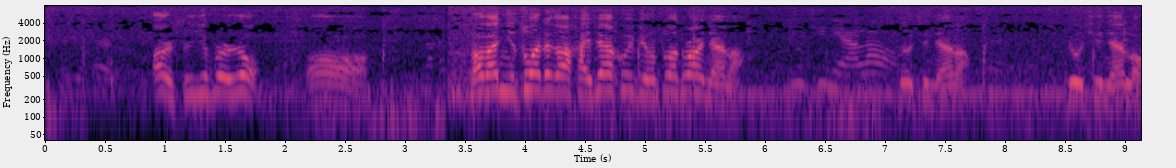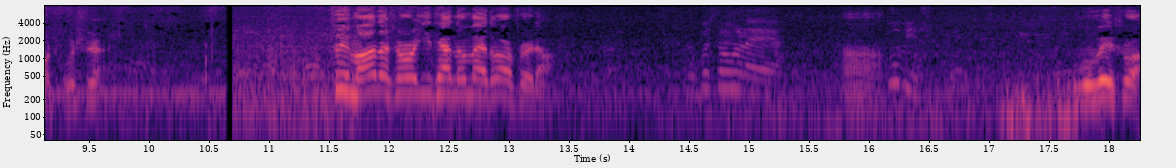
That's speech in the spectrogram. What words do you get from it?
十一份。二十一份肉。哦。老板，你做这个海鲜烩饼做多少年了？六七年了。六七年了。六七年老厨师。最忙的时候一天能卖多少份的？不少嘞。啊。五位数。五位数，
